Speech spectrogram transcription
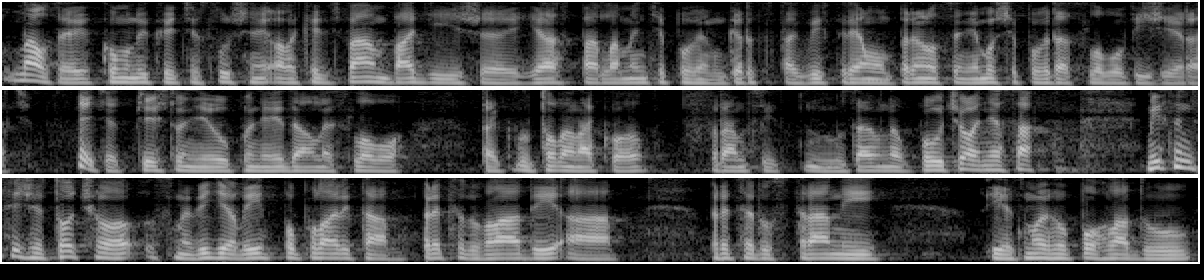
naozaj komunikujete slušne, ale keď vám vadí, že ja v parlamente poviem grc, tak vy v priamom prenose nemôžete povedať slovo vyžierať. Viete, tiež to nie je úplne ideálne slovo. Tak to len ako v rámci vzájomného poučovania sa. Myslím si, že to, čo sme videli, popularita predsedu vlády a predsedu strany je z môjho pohľadu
